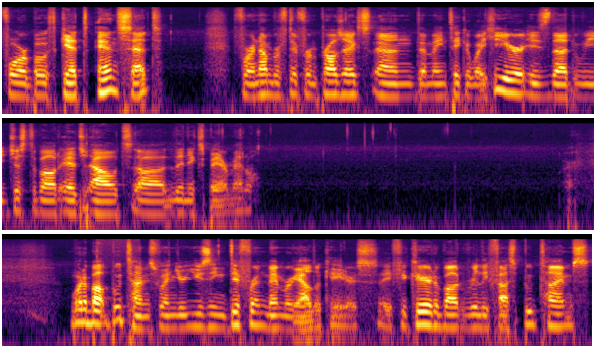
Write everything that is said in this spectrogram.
for both get and set for a number of different projects and the main takeaway here is that we just about edge out uh, Linux bare metal. What about boot times when you're using different memory allocators? If you cared about really fast boot times,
